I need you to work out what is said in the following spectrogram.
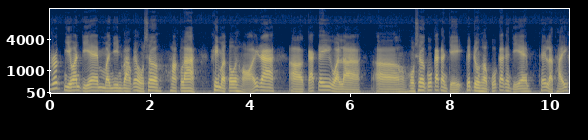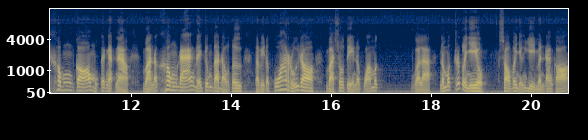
rất nhiều anh chị em mà nhìn vào cái hồ sơ hoặc là khi mà tôi hỏi ra uh, các cái gọi là uh, hồ sơ của các anh chị cái trường hợp của các anh chị em thế là thấy không có một cái ngạch nào và nó không đáng để chúng ta đầu tư tại vì nó quá rủi ro và số tiền nó quá mất gọi là nó mất rất là nhiều so với những gì mình đang có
